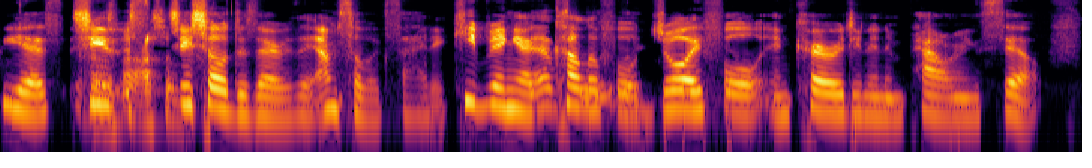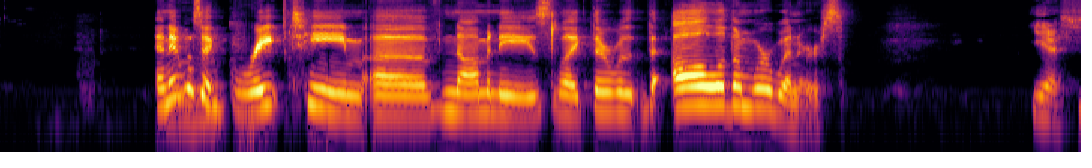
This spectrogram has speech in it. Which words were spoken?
Yes, she's awesome. she so deserves it. I'm so excited. Keep being a colorful, joyful, encouraging, and empowering self. And it was a great team of nominees. Like there was, all of them were winners. Yes,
